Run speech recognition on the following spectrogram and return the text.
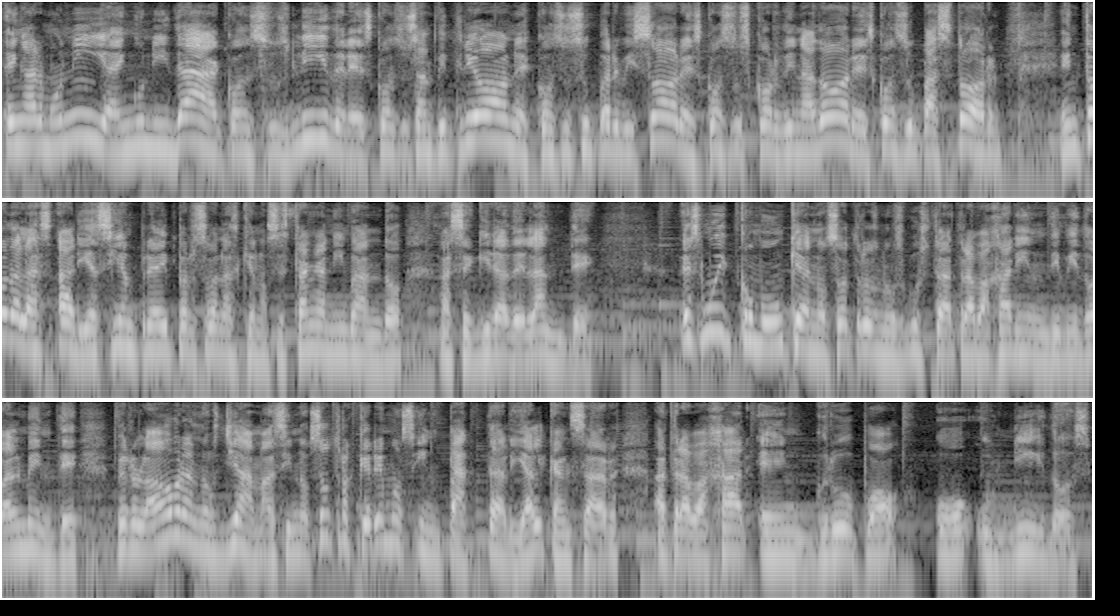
en armonía, en unidad con sus líderes, con sus anfitriones, con sus supervisores, con sus coordinadores, con su pastor. En todas las áreas siempre hay personas que nos están animando a seguir adelante. Es muy común que a nosotros nos gusta trabajar individualmente, pero la obra nos llama si nosotros queremos impactar y alcanzar a trabajar en grupo o unidos.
